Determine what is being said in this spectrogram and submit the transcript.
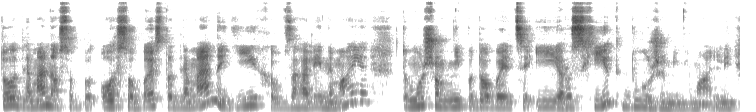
то для мене особ... особисто для мене їх взагалі немає, тому що мені подобається і розхід дуже мінімальний,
